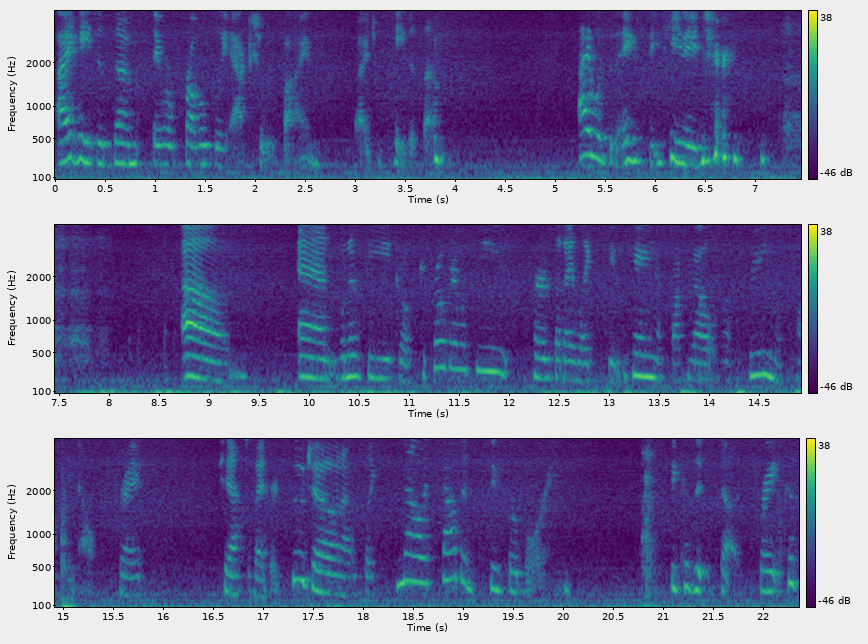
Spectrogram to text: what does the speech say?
I hated them. They were probably actually fine. I just hated them. I was an angsty teenager. um, and one of the girls who program with me heard that I liked Stephen King. I was talking about I was reading something else, right? She asked if I'd read Cujo, and I was like, no, it sounded super boring. Because it does, right? Because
